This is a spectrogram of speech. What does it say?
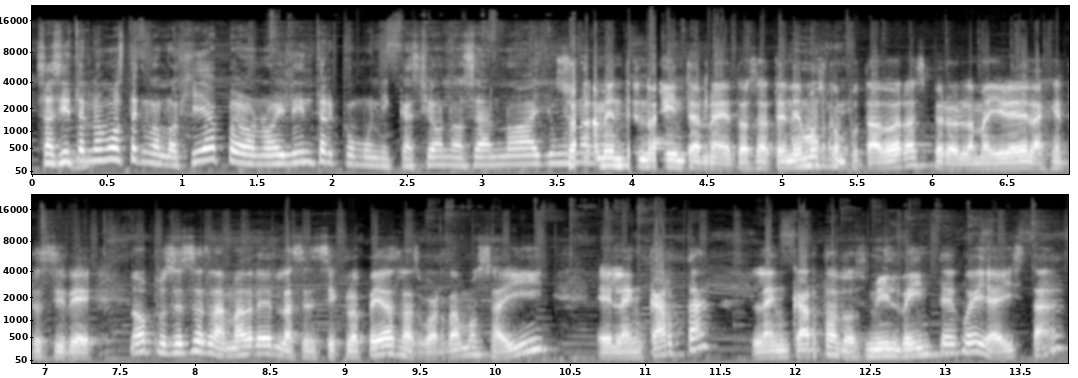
O sea, sí tenemos tecnología, pero no hay la intercomunicación. O sea, no hay una... Solamente no hay internet, o sea, tenemos Arre. computadoras, pero la mayoría de la gente así de, no, pues esa es la madre, las enciclopedias las guardamos ahí, eh, la encarta, la encarta 2020, güey, ahí está.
